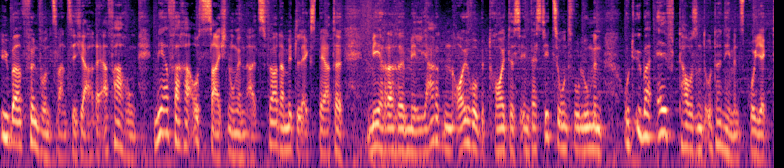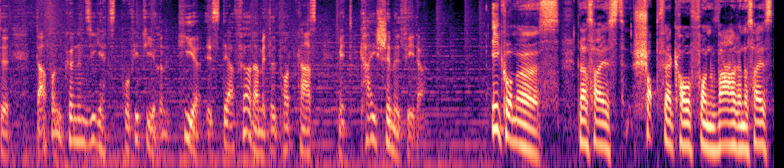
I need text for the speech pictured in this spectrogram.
Über 25 Jahre Erfahrung, mehrfache Auszeichnungen als Fördermittelexperte, mehrere Milliarden Euro betreutes Investitionsvolumen und über 11.000 Unternehmensprojekte. Davon können Sie jetzt profitieren. Hier ist der Fördermittel-Podcast mit Kai Schimmelfeder. E-Commerce, das heißt Shopverkauf von Waren, das heißt,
